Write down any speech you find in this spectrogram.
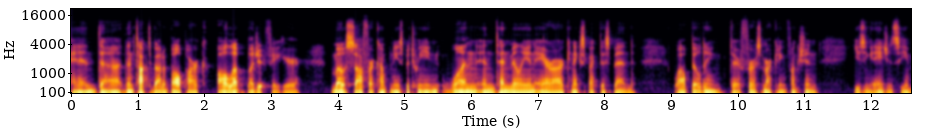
and uh, then talked about a ballpark all up budget figure most software companies between 1 and 10 million ARR can expect to spend while building their first marketing function using an agency.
